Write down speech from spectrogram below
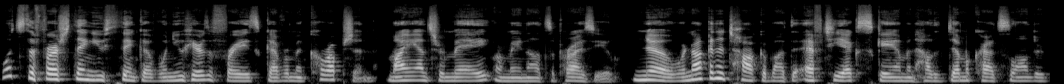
What's the first thing you think of when you hear the phrase government corruption? My answer may or may not surprise you. No, we're not going to talk about the FTX scam and how the Democrats laundered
